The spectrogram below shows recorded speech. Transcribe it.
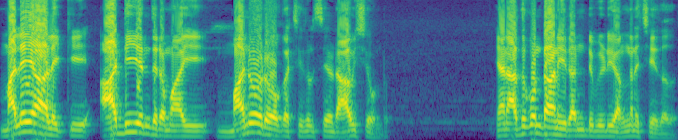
മലയാളിക്ക് അടിയന്തരമായി മനോരോഗ ചികിത്സയുടെ ആവശ്യമുണ്ട്. ഞാൻ അതുകൊണ്ടാണ് ഈ രണ്ട് വീഡിയോ അങ്ങനെ ചെയ്തത്.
